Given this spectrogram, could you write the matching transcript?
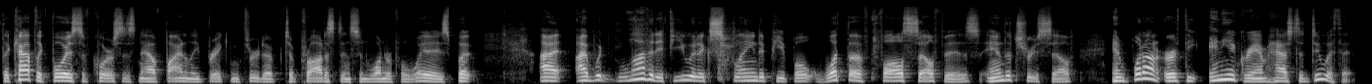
the Catholic voice, of course, is now finally breaking through to, to Protestants in wonderful ways. But I, I would love it if you would explain to people what the false self is and the true self and what on earth the Enneagram has to do with it.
